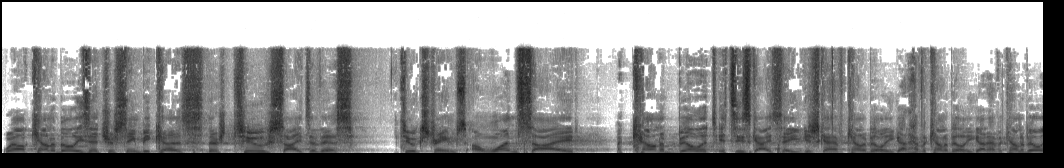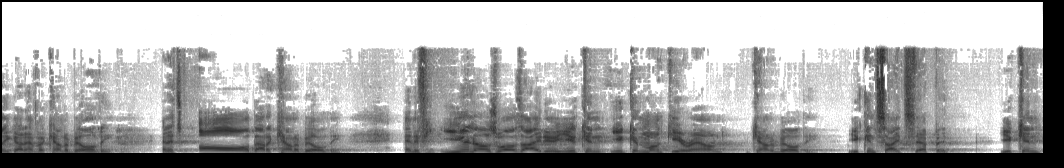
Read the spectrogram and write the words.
Well, accountability is interesting because there's two sides of this, two extremes. On one side, accountability, it's these guys say, you just gotta have accountability, you gotta have accountability, you gotta have accountability, you gotta have accountability. And it's all about accountability. And if you know as well as I do, you can, you can monkey around accountability. You can sidestep it. You can,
